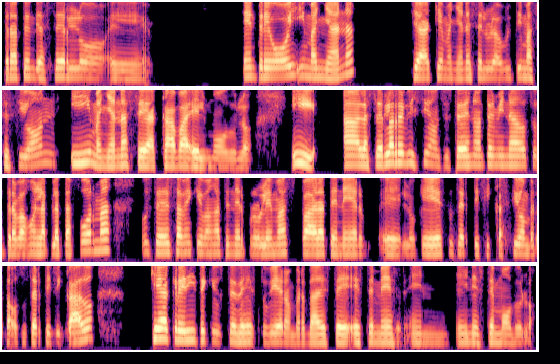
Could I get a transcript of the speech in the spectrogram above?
traten de hacerlo eh, entre hoy y mañana, ya que mañana es la última sesión y mañana se acaba el módulo. Y al hacer la revisión, si ustedes no han terminado su trabajo en la plataforma, ustedes saben que van a tener problemas para tener eh, lo que es su certificación, ¿verdad? O su certificado que acredite que ustedes estuvieron, ¿verdad? Este, este mes en, en este módulo.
